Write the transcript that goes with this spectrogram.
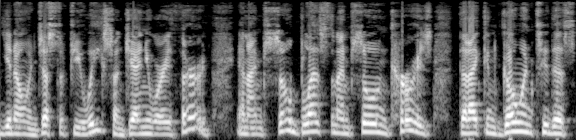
you know in just a few weeks on January 3rd and I'm so blessed and I'm so encouraged that I can go into this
